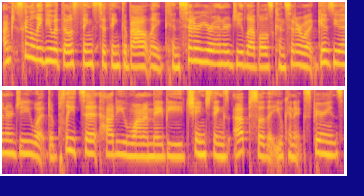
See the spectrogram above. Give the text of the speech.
I'm just going to leave you with those things to think about. Like, consider your energy levels, consider what gives you energy, what depletes it. How do you want to maybe change things up so that you can experience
